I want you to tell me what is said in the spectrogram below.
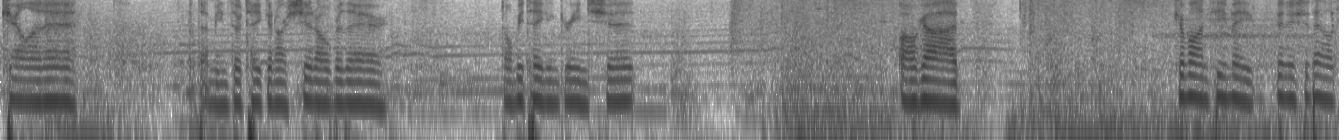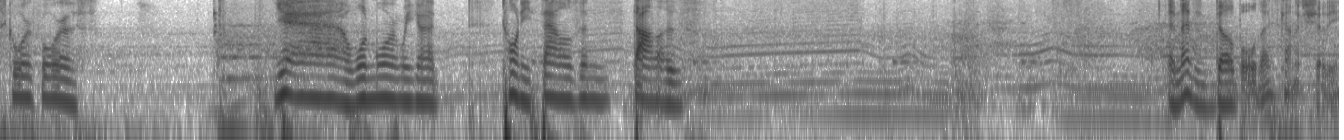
killing it. But that means they're taking our shit over there. Don't be taking green shit. Oh god. Come on, teammate. Finish it out. Score for us. Yeah, one more and we got $20,000. And that's double. That's kind of shitty.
